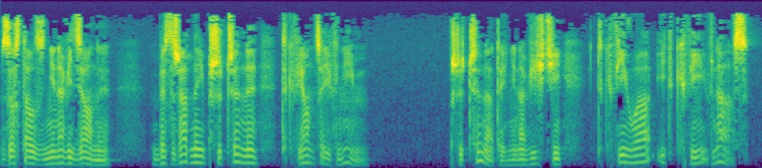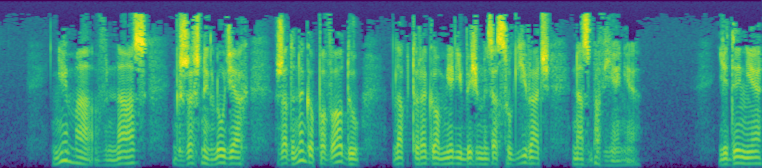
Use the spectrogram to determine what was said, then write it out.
został znienawidzony bez żadnej przyczyny tkwiącej w nim. Przyczyna tej nienawiści tkwiła i tkwi w nas. Nie ma w nas, grzesznych ludziach, żadnego powodu, dla którego mielibyśmy zasługiwać na zbawienie. Jedynie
